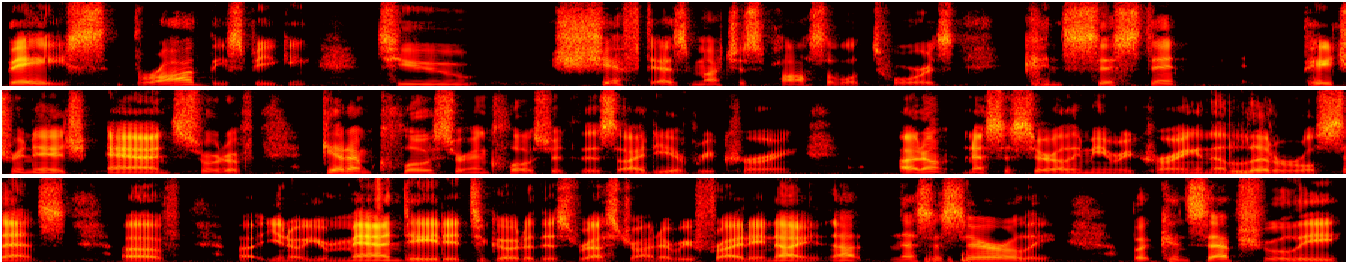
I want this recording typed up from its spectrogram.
base broadly speaking to shift as much as possible towards consistent patronage and sort of get them closer and closer to this idea of recurring. I don't necessarily mean recurring in the literal sense of, uh, you know, you're mandated to go to this restaurant every Friday night. Not necessarily, but conceptually,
